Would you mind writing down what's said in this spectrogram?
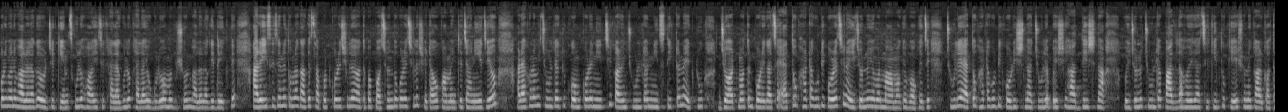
পরিমাণে ভালো লাগে। ওর যে গেমসগুলো হয়, যে খেলাগুলো খেলায় ওগুলো আমার ভীষণ ভালো লাগে দেখতে। আর এই সিজনে তোমরা কাকে সাপোর্ট করেছিলে অথবা পছন্দ করেছিলে সেটাও কমেন্টে জানিয়ে যেও। আর এখন আমি চুলটা একটু কম করে নিচ্ছি, কারণ চুলটার নিচ দিকটা না একটু জট মতন পড়ে গেছে। এত ঘাঁটাঘুটি করেছি না, এই জন্যই আমার মা আমাকে বকে যে, চুলে এত ঘাঁটাঘুটি করিস না, চুলে বেশি হাত দিস না, ওই জন্য চুলটা পাতলা হয়ে যাচ্ছে। কিন্তু কে শোনে কার কথা?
